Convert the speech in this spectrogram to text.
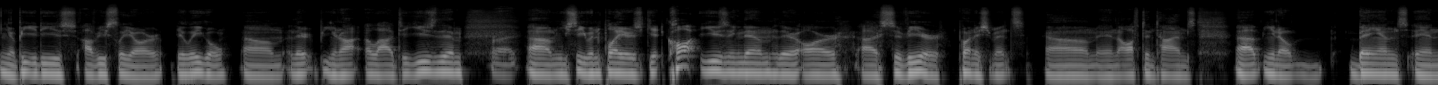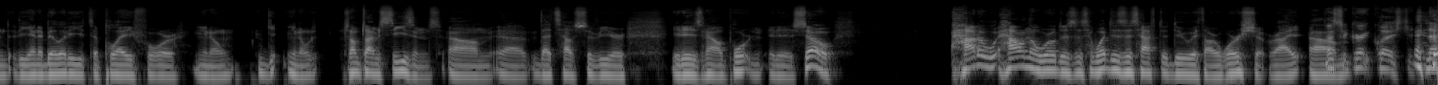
you know, PEDs obviously are illegal. Um, they're, you're not allowed to use them. Right. Um, you see when players get caught using them, there are uh, severe punishments. Um, and oftentimes, uh, you know, bans and the inability to play for, you know, you know sometimes seasons. Um, uh, that's how severe it is and how important it is. So, how do how in the world does this? What does this have to do with our worship? Right? Um, that's a um, great question. No,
